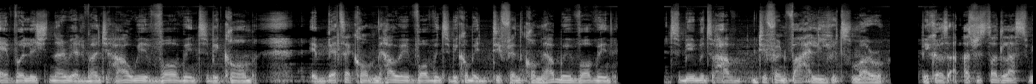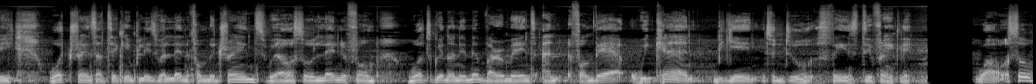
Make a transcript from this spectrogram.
evolutionary advantage, how we're evolving to become a better company, how we're evolving to become a different company, how we're evolving to be able to have different value tomorrow. Because as we started last week, what trends are taking place, we're learning from the trends, we're also learning from what's going on in the environment, and from there we can begin to do things differently. Wow, so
